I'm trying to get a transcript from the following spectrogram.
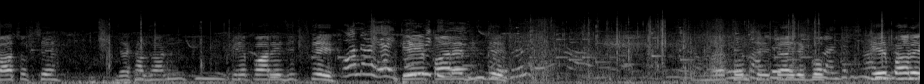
পাঁচ হচ্ছে। দেখা যাক কে পারে জিততে। কে পারে জিততে? আমরা এখন সেটাই দেখব কে পারে।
